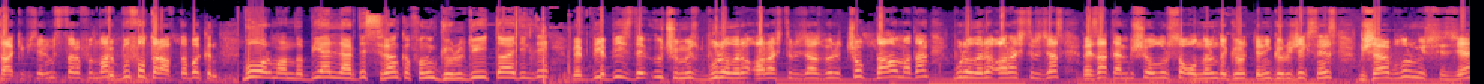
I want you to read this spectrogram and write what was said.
takipçilerimiz tarafından. Ve bu fotoğrafta bakın bu ormanda bir yerlerde Siren Kafa'nın görüldüğü iddia edildi. Ve bi- biz de üçümüz buraları araştıracağız. Böyle çok dağılmadan buraları araştıracağız. Ve zaten bir şey olursa onların da görüntülerini göreceksiniz. Bir şeyler bulur muyuz sizce?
